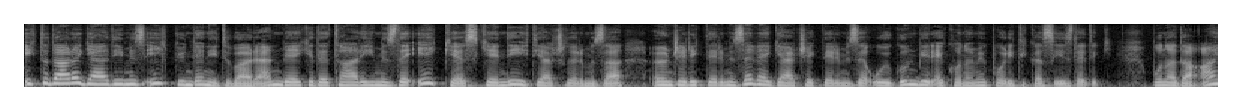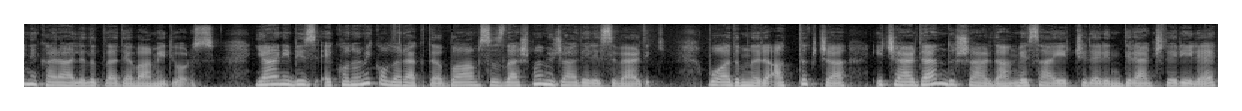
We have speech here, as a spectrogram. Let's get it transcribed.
İktidara geldiğimiz ilk günden itibaren belki de tarihimizde ilk kez kendi ihtiyaçlarımıza, önceliklerimize ve gerçeklerimize uygun bir ekonomi politikası izledik. Buna da aynı kararlılıkla devam ediyoruz. Yani biz ekonomik olarak da bağımsızlaşma mücadelesi verdik. Bu adımları attıkça içeriden dışarıdan vesayetçilerin dirençleriyle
